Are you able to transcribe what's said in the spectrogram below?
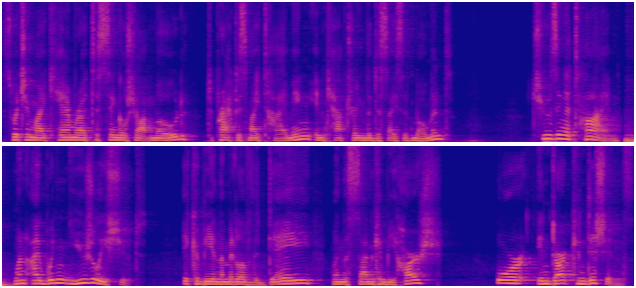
Switching my camera to single shot mode to practice my timing in capturing the decisive moment. Choosing a time when I wouldn't usually shoot. It could be in the middle of the day when the sun can be harsh, or in dark conditions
